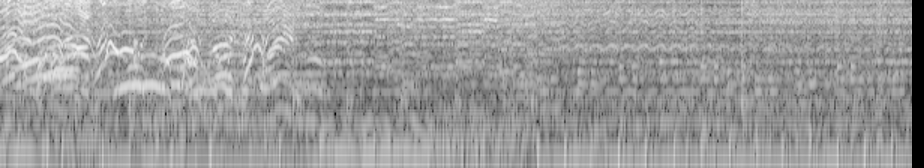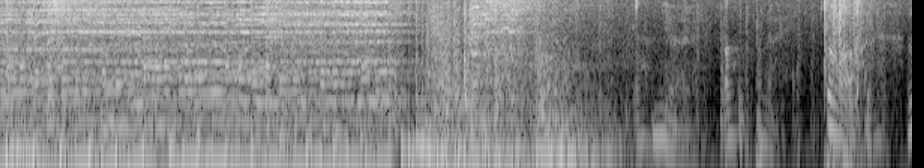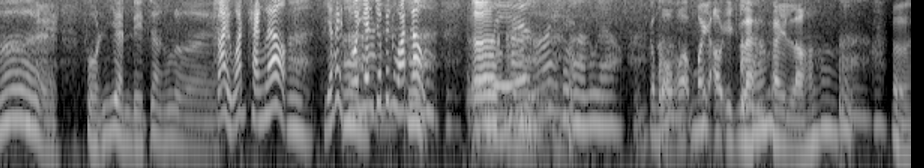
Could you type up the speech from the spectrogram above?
เลยเฮ้ย ฝนเย็นดีจังเลย ใกล้วันแข่งแล้ว อย่าให้ตัวเย็นจนเป็นหวัดแล้วเออเออรู้แล้ว ก็บอกว่าไม่เอาอีกแล้วไงล่ะเออ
